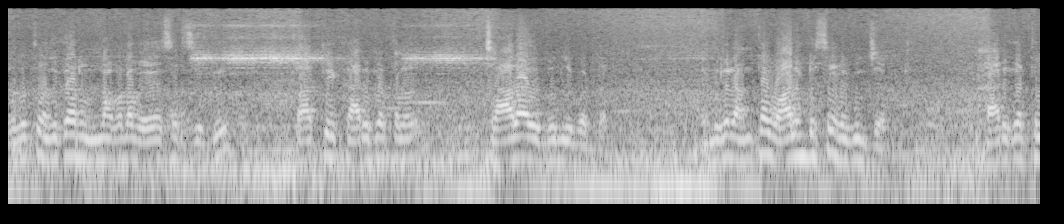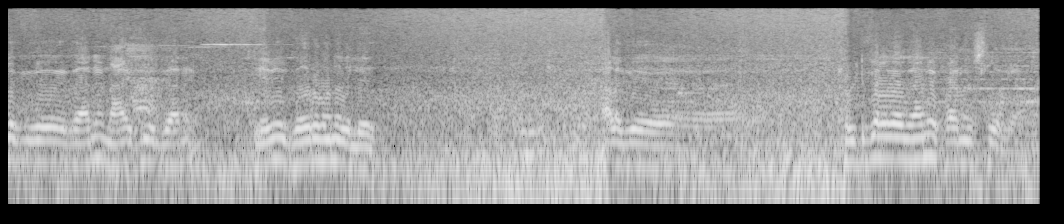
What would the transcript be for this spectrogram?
ప్రభుత్వం అధికారులు ఉన్నా కూడా వైఎస్ఆర్సీపీ పార్టీ కార్యకర్తలు చాలా ఇబ్బందులు పడ్డారు. ఎందుకంటే అంతా వాలంటీర్స్ నడిపించారు కార్యకర్తలకి కానీ నాయకులకు కానీ ఏమీ గౌరవం అనేది లేదు. వాళ్ళకి పొలిటికల్గా కానీ ఫైనాన్షియల్గా కానీ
